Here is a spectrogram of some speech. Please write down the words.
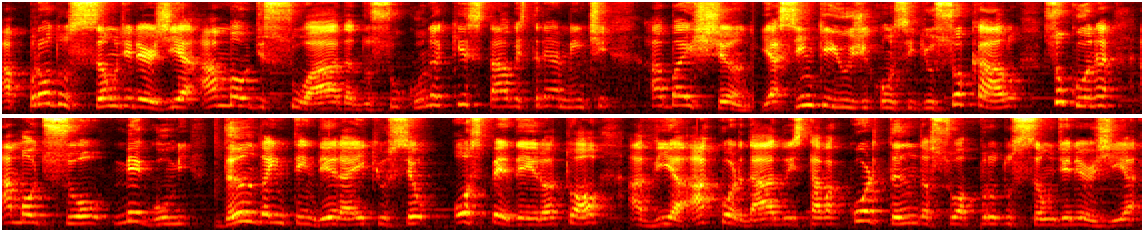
a produção de energia amaldiçoada do Sukuna que estava extremamente abaixando. E assim que Yuji conseguiu socá-lo, Sukuna amaldiçoou Megumi, dando a entender aí que o seu hospedeiro atual havia acordado e estava cortando a sua produção de energia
